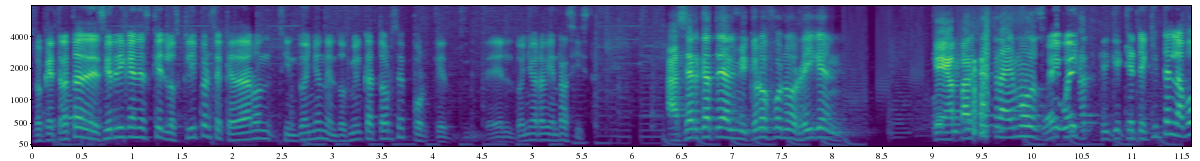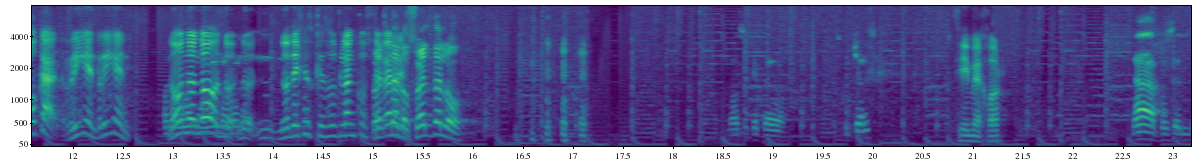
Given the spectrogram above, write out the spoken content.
Lo que trata de decir Reagan es que los Clippers se quedaron sin dueño en el 2014 porque el dueño era bien racista. Acércate al micrófono, Rigen. Que aparte traemos. Güey, güey, que, que- que te quiten la boca, Reagan, Reagan. No, no, no, no, no, no dejes que esos blancos te Suéltalo, agarren. suéltalo. No sé qué pedo. ¿Me escuchan? Sí, mejor. Nada, pues el-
